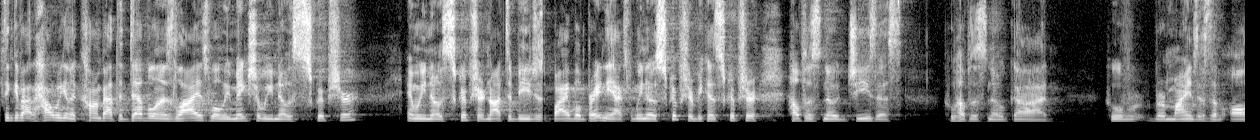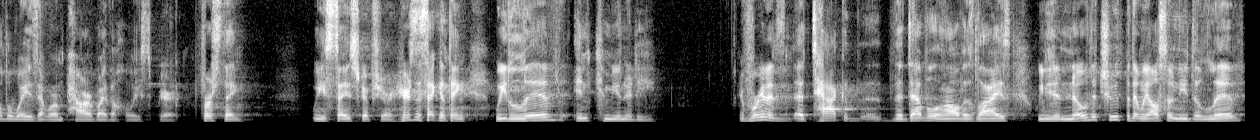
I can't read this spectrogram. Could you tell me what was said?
think about how we're going to combat the devil and his lies, well we make sure we know scripture and we know scripture not to be just Bible brainiacs, but we know scripture because scripture helps us know Jesus who helps us know God who reminds us of all the ways that we're empowered by the Holy Spirit. First thing, we study scripture. Here's the second thing we live in community. If we're going to attack the devil and all of his lies, we need to know the truth, but then we also need to live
